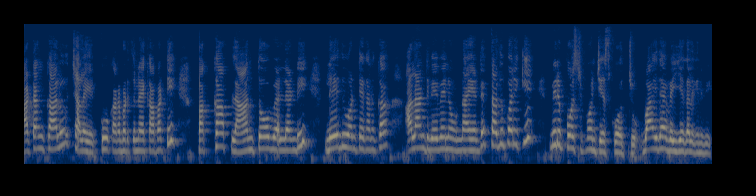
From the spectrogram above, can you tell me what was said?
ఆటంకాలు చాలా ఎక్కువ కనబడుతున్నాయి కాబట్టి పక్కా ప్లాన్తో వెళ్ళండి. లేదు అంటే కనుక అలాంటివి ఏవైనా ఉన్నాయంటే తదుపరికి మీరు పోస్ట్ పోన్ చేసుకోవచ్చు. వాయిదా వెయ్యగలిగినవి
